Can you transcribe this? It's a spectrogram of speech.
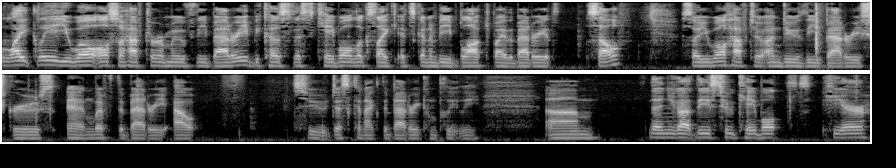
likely you will also have to remove the battery because this cable looks like it's going to be blocked by the battery itself. So you will have to undo the battery screws and lift the battery out to disconnect the battery completely. Um, then you got these two cables here.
